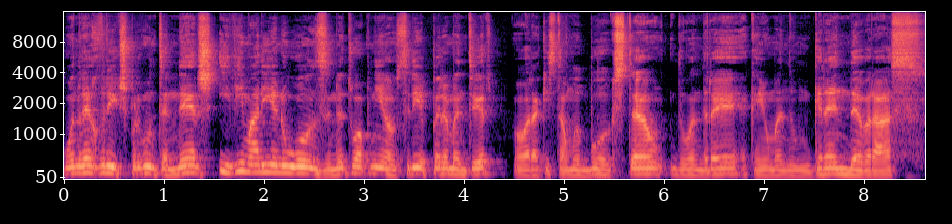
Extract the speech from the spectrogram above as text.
O André Rodrigues pergunta: Neres e Di Maria no 11, na tua opinião, seria para manter? Ora, aqui está uma boa questão do André, a quem eu mando um grande abraço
